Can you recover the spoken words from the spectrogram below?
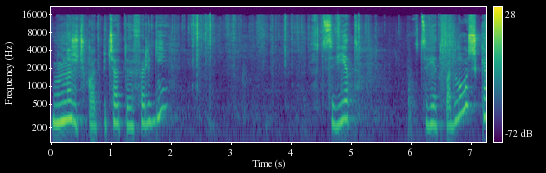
немножечко отпечатаю фольги в цвет, в цвет подложки.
